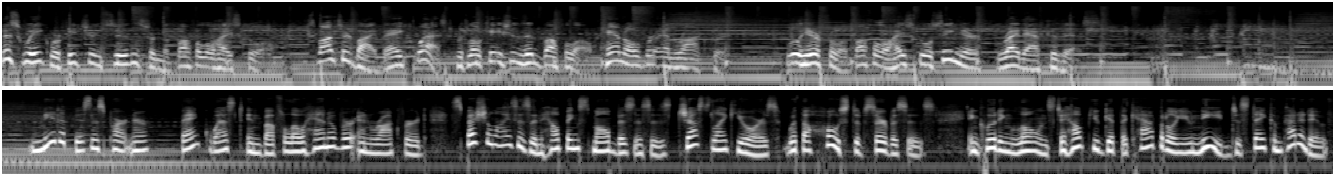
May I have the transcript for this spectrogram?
This week we're featuring students from the Buffalo High School. Sponsored by Bank West with locations in Buffalo, Hanover, and Rockford. We'll hear from a Buffalo High School senior right after this. Need a business partner? Bank West in Buffalo, Hanover, and Rockford specializes in helping small businesses just like yours with a host of services, including loans to help you get the capital you need to stay competitive.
